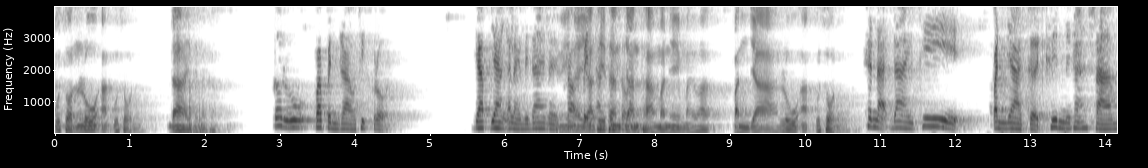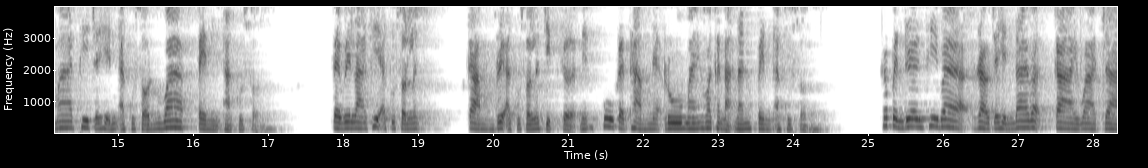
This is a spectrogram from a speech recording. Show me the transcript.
กุศลรู้อกุศลได้ใช่ไหมครับ ก็รู้ว่าเป็นเราที่โกรธ ยับยั้งอะไรไม่ได้เลยทีนี้เพราะในเป็นยะอที่กุท่านศอาจารลย์ถามมานี่หมายว่า ปัญญารู้อกุศลขณะใดที่ปัญญาเกิดขึ้นนะคะ สามารถที่จะเห็นอกุศลว่าเป็นอกุศล แต่เวลาที่อกุศลกรรมหรืออกุศลจิตเกิดเนี่ยผู้กระทำเนี่ยรู้ไหมว่าขณะนั้นเป็นอกุศล ก็เป็นเรื่องที่ว่าเราจะเห็นได้ว่ากายวาจา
